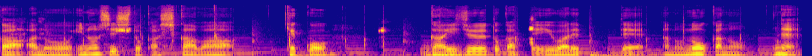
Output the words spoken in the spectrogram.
かあのイノシシとか鹿は結構害獣とかって言われてあの農家のね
